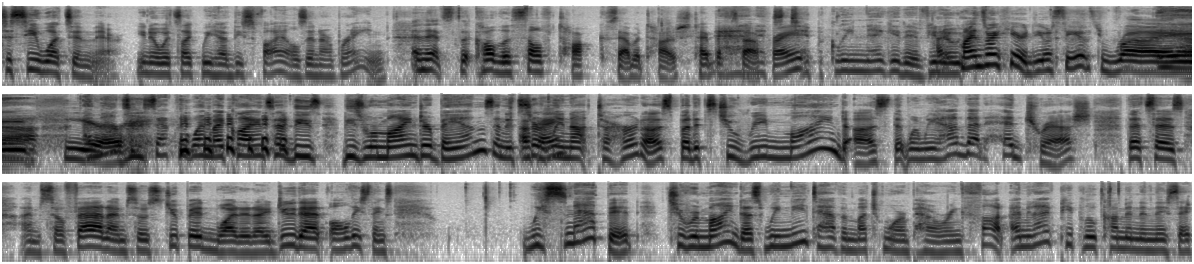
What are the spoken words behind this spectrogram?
to see what's in there. You know, it's like we have these files in our brain. And it's the, called the self-talk sabotage type of and stuff, it's right? typically negative. You know, I, mine's right here. Do you see it? It's right yeah. here. And that's exactly why my clients have these these reminder bands, and it's Okay. certainly not to hurt us, but it's to remind us that when we have that head trash that says, "I'm so fat, I'm so stupid, why did I do that?" All these things. We snap it to remind us we need to have a much more empowering thought. I mean, I have people who come in and they say,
